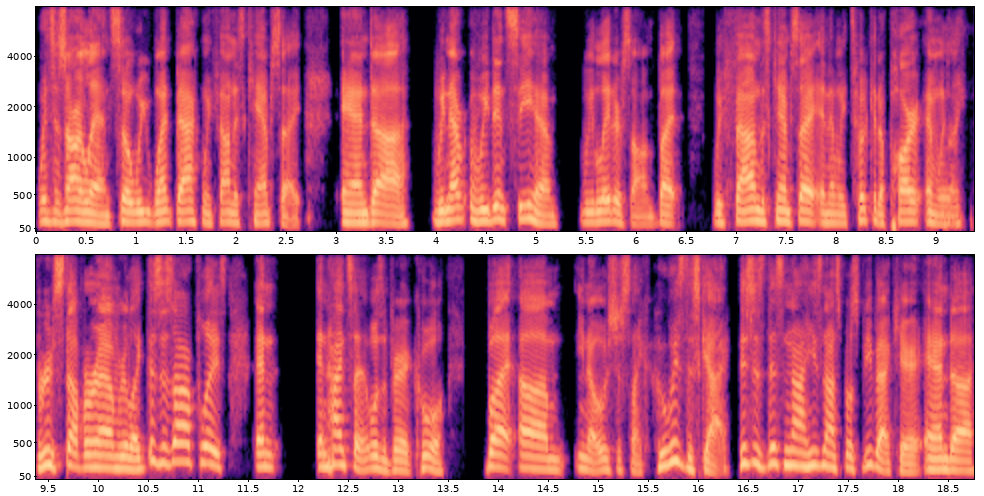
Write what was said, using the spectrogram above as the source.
this is our land. So we went back and we found his campsite. And uh, we never we didn't see him. We later saw him, but we found this campsite and then we took it apart and we like threw stuff around. We were like, this is our place. And in hindsight, it wasn't very cool. But um, you know, it was just like, who is this guy? This is this not he's not supposed to be back here. And uh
